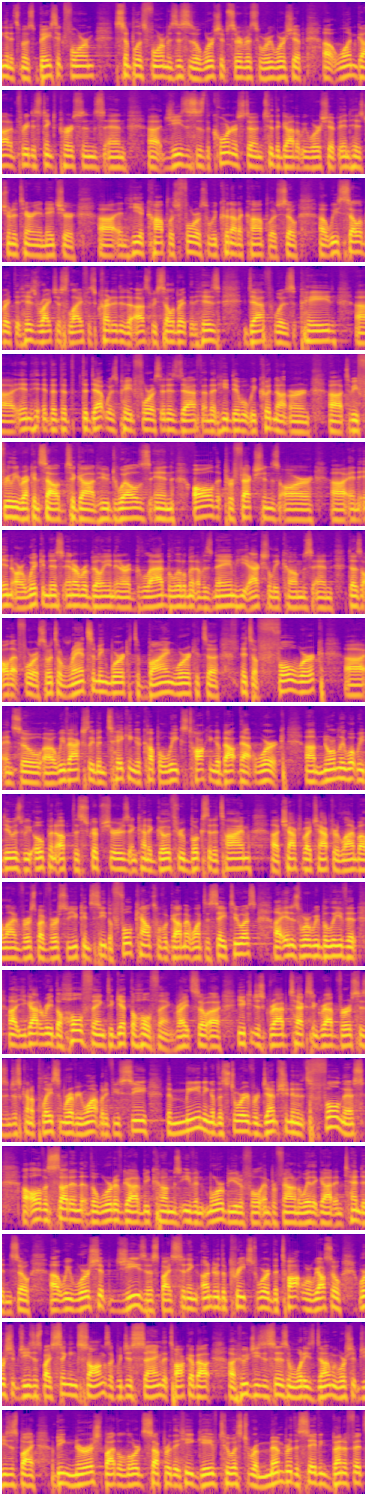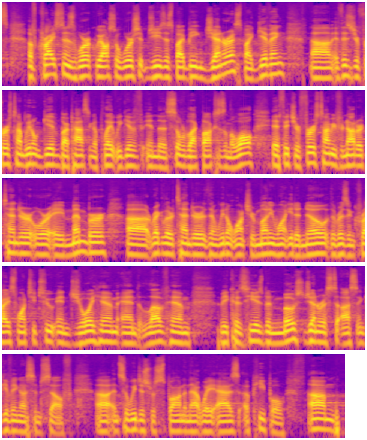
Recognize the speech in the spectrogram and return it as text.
in its most basic form, simplest form, is this is a worship service where we worship uh, one God in three distinct persons, and uh, Jesus is the cornerstone to the God that we worship in his Trinitarian nature. Uh, and he accomplished for us what we could not accomplish. So uh, we celebrate that his righteous life is credited to us. We celebrate that his death was paid, uh, in, that, that the debt was paid for us in his death, and that he did what we could not earn uh, to be freely reconciled to God, who dwells in all that perfections are, and in our wickedness in our rebellion, in our glad belittlement of his name, he actually comes and does all that for us. So it's a ransoming work, it's a buying work, it's a, it's a full work. Uh, and so uh, we've actually been taking a couple weeks talking about that work. Um, normally, what we do is we open up the scriptures and kind of go through books at a time, uh, chapter by chapter, line by line, verse by verse, so you can see the full counsel of what God might want to say to us. Uh, in His Word, we believe that uh, you got to read the whole thing to get the whole thing, right? So uh, you can just grab text and grab verses and just kind of place them wherever you want. But if you see the meaning of the story of redemption in its fullness, uh, all of a sudden the Word of God becomes even more beautiful and profound in the way that God intended. And so uh, we worship Jesus by sitting under the preached word, the taught word. We also worship Jesus by singing songs like we just sang that talk about uh, who Jesus is and what he's done. We worship Jesus by being nourished by the Lord's Supper that he gave to us to remember the saving benefits of Christ and his work. We also worship Jesus by being generous, by giving. Um, if this is your first time, we don't give by passing a plate, we give in the silver black boxes on the wall. If it's your first time, if you're not a tender or a member, uh, regular tender, then we don't want your money. We want you to know the risen Christ, want you to enjoy him and love him because he has been most generous to us in giving us himself. Uh, and so we just respond in that way as a people. Um,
